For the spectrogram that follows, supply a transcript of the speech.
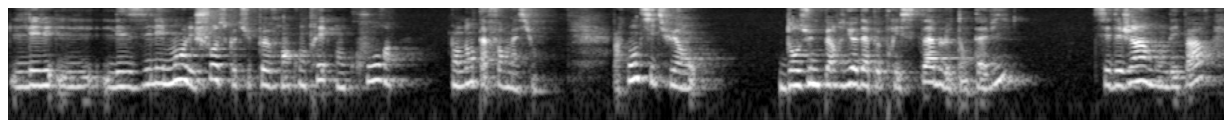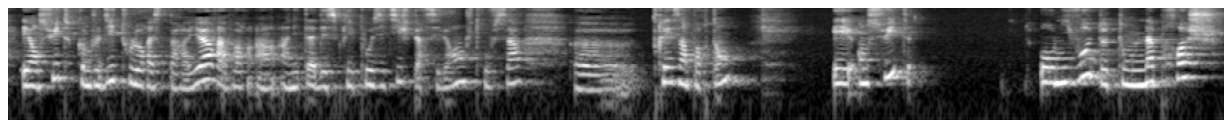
les, éléments, les choses que tu peux rencontrer en cours pendant ta formation. Par contre, si tu es dans une période à peu près stable dans ta vie, c'est déjà un bon départ. Et ensuite, comme je dis, tout le reste par ailleurs, avoir un, état d'esprit positif, persévérant, je trouve ça euh, très important. Et ensuite, au niveau de ton approche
